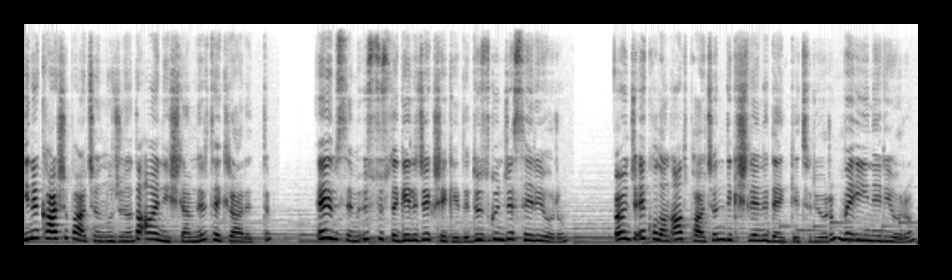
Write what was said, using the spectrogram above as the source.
Yine karşı parçanın ucuna da aynı işlemleri tekrar ettim. Elbisemi üst üste gelecek şekilde düzgünce seriyorum. Önce ek olan alt parçanın dikişlerini denk getiriyorum ve iğneliyorum.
